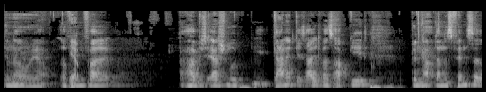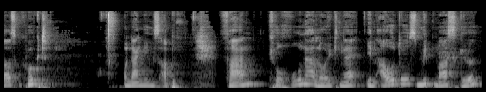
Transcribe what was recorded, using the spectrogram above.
Genau, ja. Auf ja. jeden Fall habe ich erst nur gar nicht gerallt, was abgeht. Bin, hab dann das Fenster rausgeguckt und dann ging es ab. Fahren Corona-Leugner in Autos mit Maske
